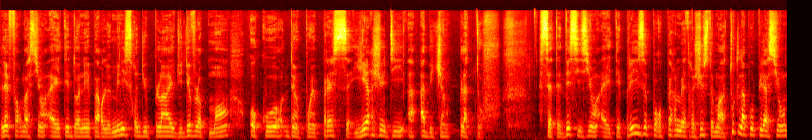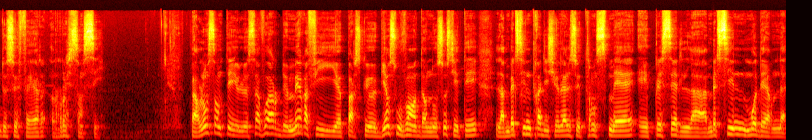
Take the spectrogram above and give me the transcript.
L'information a été donnée par le ministre du Plan et du Développement au cours d'un point presse hier jeudi à Abidjan Plateau. Cette décision a été prise pour permettre justement à toute la population de se faire recenser. Parlons santé, le savoir de mère à fille, parce que bien souvent dans nos sociétés, la médecine traditionnelle se transmet et précède la médecine moderne.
